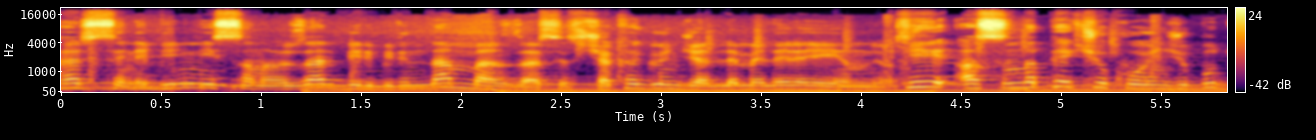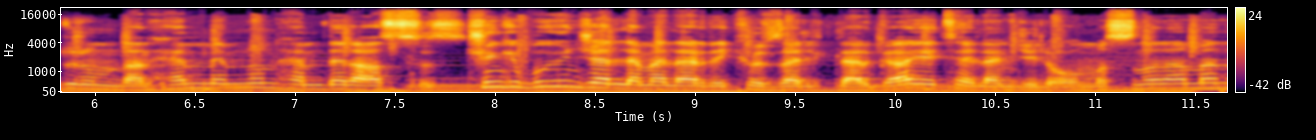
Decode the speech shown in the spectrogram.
her sene 1 Nisan'a özel birbirinden benzersiz şaka güncellemeleri yayınlıyor. Ki aslında pek çok oyuncu bu durumdan hem memnun hem de rahatsız. Çünkü bu güncellemelerdeki özellikler gayet eğlenceli olmasına rağmen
